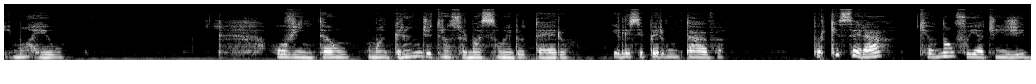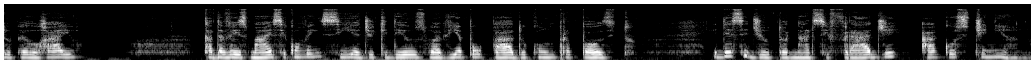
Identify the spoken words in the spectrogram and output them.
e morreu. Houve então uma grande transformação em Lutero. Ele se perguntava: por que será que eu não fui atingido pelo raio? Cada vez mais se convencia de que Deus o havia poupado com um propósito e decidiu tornar-se frade agostiniano.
